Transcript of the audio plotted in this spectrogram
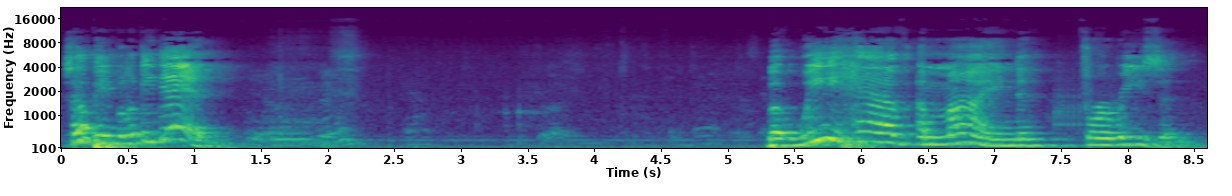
some people would be dead. But we have a mind for a reason.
